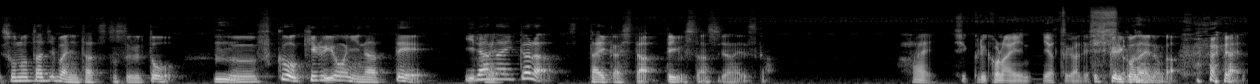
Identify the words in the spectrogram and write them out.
ーその立場に立つとすると、うん。う服を着るようになって、いらないから退化したっていうスタンスじゃないですか。はい。しっくりこないやつがです、しっくりこないのが。はい。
